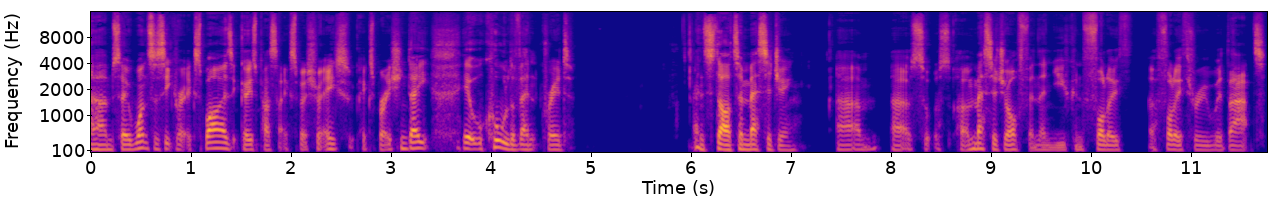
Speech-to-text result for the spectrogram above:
Um, so once a secret expires, it goes past that expiration date. It will call Event Grid and start a messaging um, uh, sort of a message off, and then you can follow uh, follow through with that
